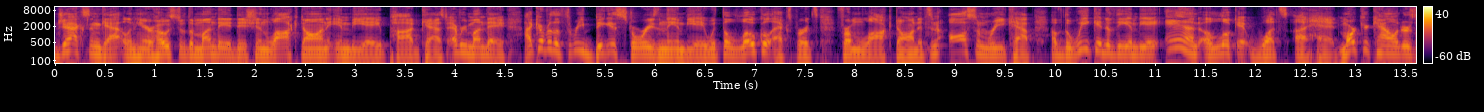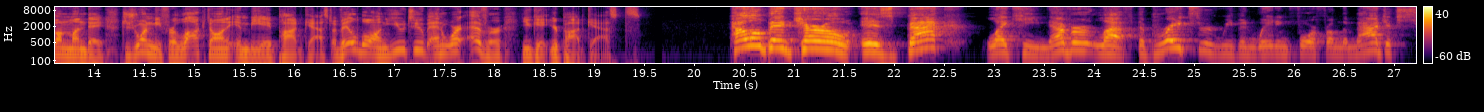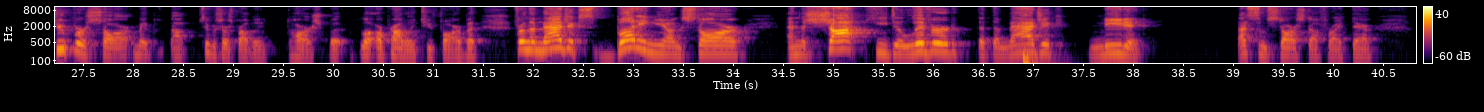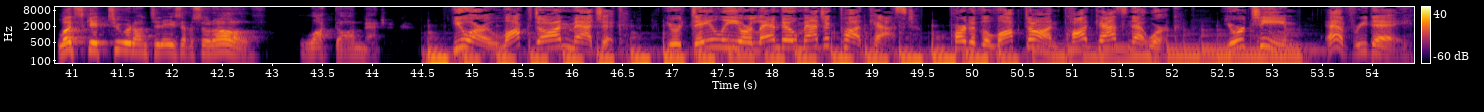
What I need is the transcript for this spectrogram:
Jackson Gatlin here, host of the Monday edition Locked On NBA podcast. Every Monday, I cover the three biggest stories in the NBA with the local experts from Locked On. It's an awesome recap of the weekend of the NBA and a look at what's ahead. Mark your calendars on Monday to join me for Locked On NBA podcast, available on YouTube and wherever you get your podcasts. Paolo Banchero is back like he never left. The breakthrough we've been waiting for from the Magic superstar, not superstar's probably harsh, but or probably too far, but from the Magic's budding young star and the shot he delivered that the Magic needed. That's some star stuff right there. Let's get to it on today's episode of Locked On Magic. You are Locked On Magic, your daily Orlando Magic podcast, part of the Locked On Podcast Network. Your team every day.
